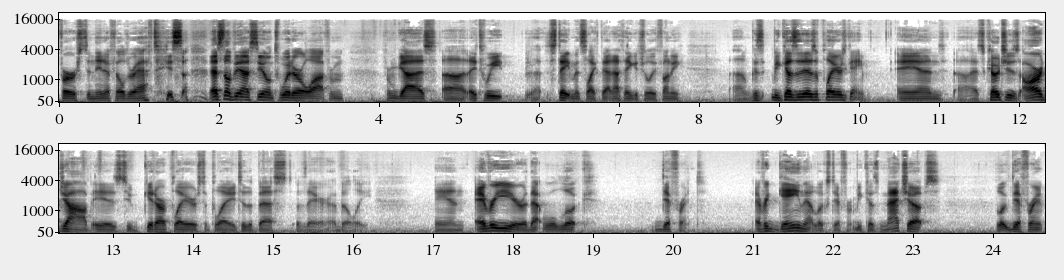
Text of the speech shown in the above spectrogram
first in the NFL draft. that's something I see on Twitter a lot from from guys. Uh, they tweet uh, statements like that, and I think it's really funny because um, because it is a player's game. And uh, as coaches, our job is to get our players to play to the best of their ability. And every year that will look different. Every game that looks different because matchups look different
